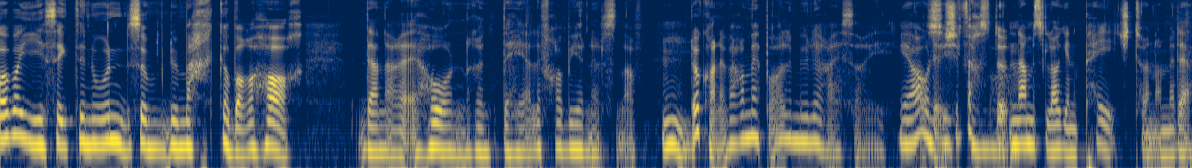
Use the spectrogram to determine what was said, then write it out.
overgi seg til noen som du merker bare har den der hånden rundt det hele fra begynnelsen av. Mm. Da kan jeg være med på alle mulige reiser i Ja, og det er ikke verst å nærmest lage en page-tønner med det.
